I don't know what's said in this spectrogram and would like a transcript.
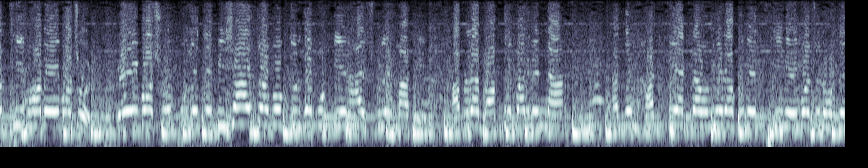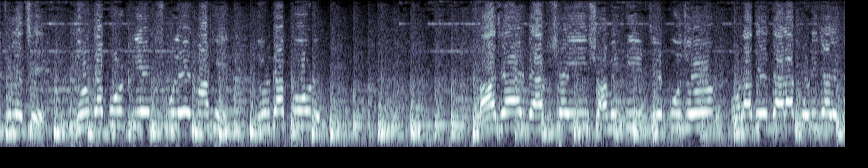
সুন্দর থিম হবে এই বছর। এই বছর পুজোতে বিশাল চমক দুর্গাপুর টিএন হাই স্কুলের মাঠে। আপনারা ভাবতে পারবেন না, একদম হাটকে একটা অন্য রকমের থিম এই বছর হতে চলেছে। দুর্গাপুর টিএন স্কুলের মাঠে। দুর্গাপুর বাজার ব্যবসায়ী সমিতির যে পুজো, ওনাদের দ্বারা পরিচালিত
